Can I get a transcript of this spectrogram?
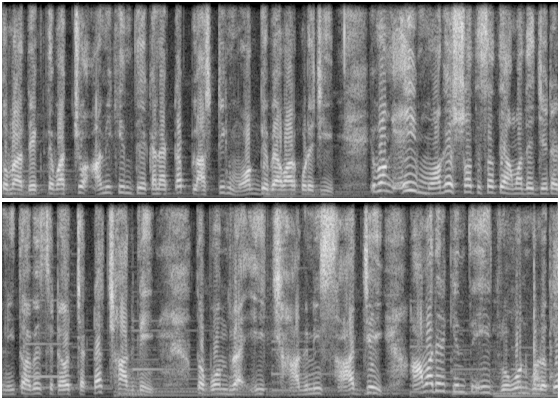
তোমরা দেখতে পাচ্ছ, আমি কিন্তু এখানে একটা প্লাস্টিক মগকে ব্যবহার করেছি। এবং এই মগের সাথে সাথে আমাদের যেটা নিতে হবে সেটা হচ্ছে একটা ছাঁকনি। তো বন্ধুরা, এই ছাঁকনির সাহায্যেই আমাদের কিন্তু এই দ্রবণগুলোকে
